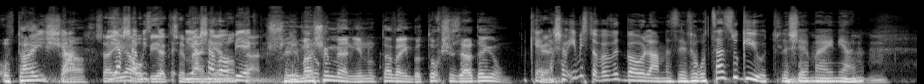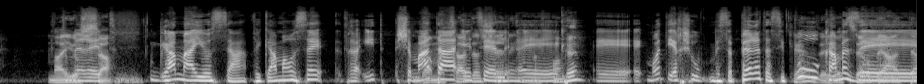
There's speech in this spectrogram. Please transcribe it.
אותה אישה. עכשיו היא האובייקט שמעניין. אותנו. שמה. שמעניין אותה, ואני בטוח שזה עד היום. כן, כן. עכשיו היא מסתובבת בעולם הזה ורוצה זוגיות לשם העניין. מה היא עושה? גם מה היא עושה, וגם מה עושה, ראית, שמעת גם הצד אצל השני, אה, נכון. כן. אה, מוטי, איך שהוא מספר את הסיפור, כן, זה כמה יוצר זה...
